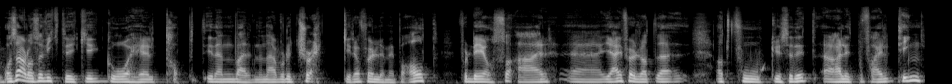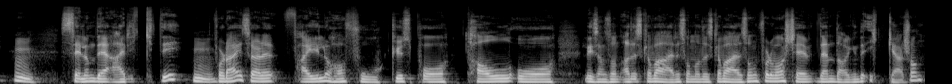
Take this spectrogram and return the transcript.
Og så er det også viktig å ikke gå helt tapt i den verdenen der hvor du tracker og følge med på alt. For det også er eh, Jeg føler at, det, at fokuset ditt er litt på feil ting. Selv om det er riktig for deg, så er det feil å ha fokus på tall og liksom sånn, at det skal være sånn og det skal være sånn. For hva skjer den dagen det ikke er sånn?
